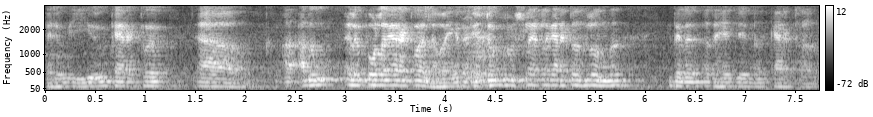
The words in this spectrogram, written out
കാര്യം ഈ ഒരു ക്യാരക്ടർ അതും എളുപ്പമുള്ള ക്യാരക്ടറല്ല ഭയങ്കര ഏറ്റവും ക്രൂഷ്യലായിട്ടുള്ള ക്യാരക്ടേഴ്സിൽ ഒന്ന് ഇതിൽ അദ്ദേഹം ചെയ്യുന്ന ക്യാരക്ടറാണ്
